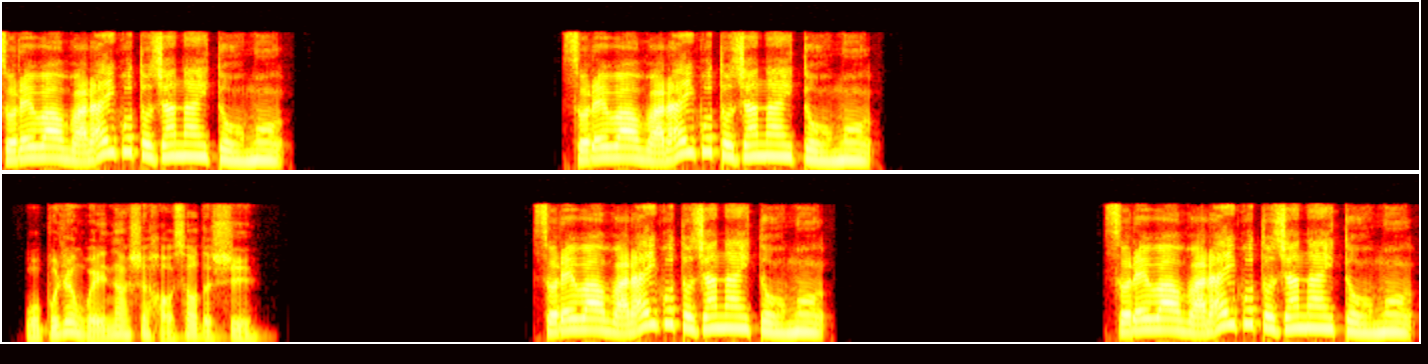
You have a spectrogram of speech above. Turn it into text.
それは笑い事じゃないと思う。それは笑い事じゃないと思う。我不认为那是好笑的事。それは笑い事じゃないと思う。それは笑い事じゃないと思う。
